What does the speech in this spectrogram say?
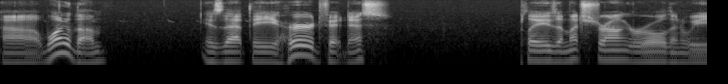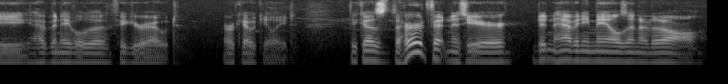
Uh, one of them is that the herd fitness plays a much stronger role than we have been able to figure out or calculate. Because the herd fitness here didn't have any males in it at all.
